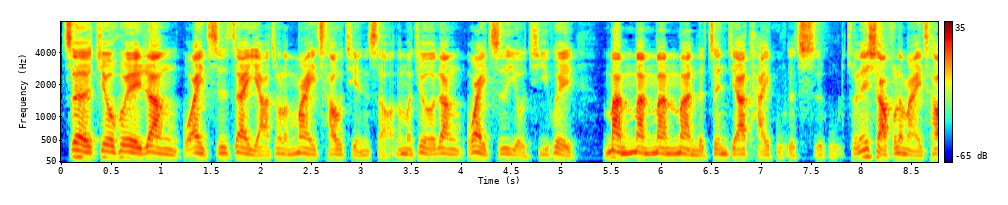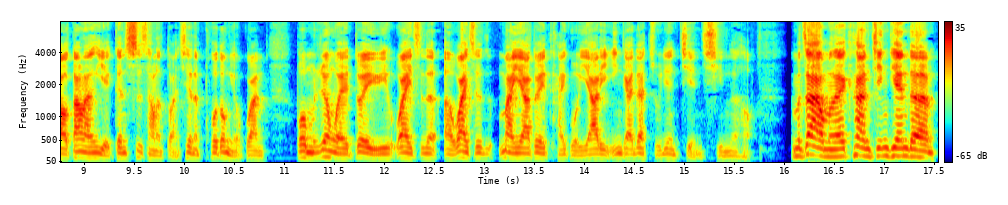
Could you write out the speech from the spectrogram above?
这就会让外资在亚洲的卖超减少，那么就让外资有机会。慢慢慢慢的增加台股的持股，昨天小幅的买超，当然也跟市场的短线的波动有关。不过我们认为，对于外资的呃外资卖压对台股的压力，应该在逐渐减轻了哈。那么再我们来看今天的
